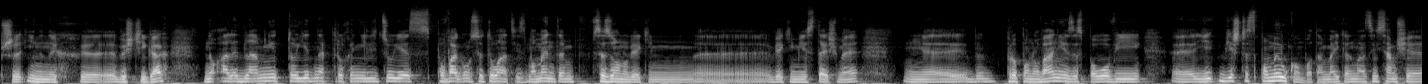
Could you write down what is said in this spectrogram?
przy innych e, wyścigach, no ale dla mnie to jednak trochę nie licuje z powagą sytuacji, z momentem sezonu, w jakim, w jakim jesteśmy. Proponowanie zespołowi jeszcze z pomyłką, bo tam Michael Massey sam się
